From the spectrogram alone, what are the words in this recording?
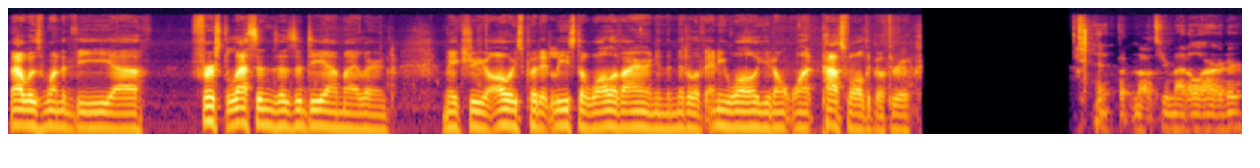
that was one of the uh, first lessons as a DM I learned. Make sure you always put at least a wall of iron in the middle of any wall you don't want pass wall to go through. but not through metal harder.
